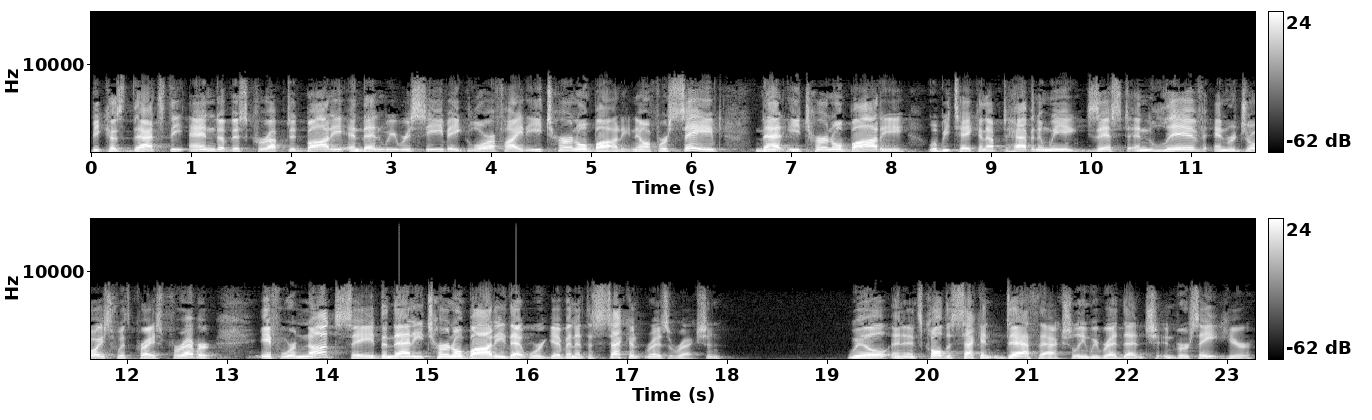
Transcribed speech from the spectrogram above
Because that's the end of this corrupted body, and then we receive a glorified eternal body. Now, if we're saved, that eternal body will be taken up to heaven, and we exist and live and rejoice with Christ forever. If we're not saved, then that eternal body that we're given at the second resurrection will, and it's called the second death, actually. We read that in verse 8 here.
